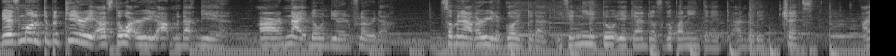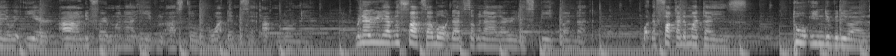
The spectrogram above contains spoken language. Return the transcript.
There's multiple theory as to what really happened that day or night down there in Florida. So I'm not really go into that. If you need to, you can just go on the internet and do the checks and you will hear all different manner of evil as to what them say happened down there. I don't really have the facts about that, so I'm not really speak on that. But the fact of the matter is, two individuals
